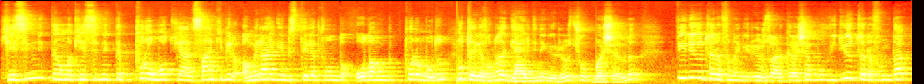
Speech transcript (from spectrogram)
Kesinlikle ama kesinlikle Pro Mod yani sanki bir amiral gemisi telefonda olan bir Pro Mod'un bu telefona geldiğini görüyoruz. Çok başarılı. Video tarafına giriyoruz arkadaşlar. Bu video tarafında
